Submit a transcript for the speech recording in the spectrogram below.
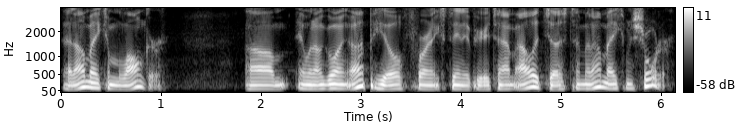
and I'll make them longer. Um, and when I'm going uphill for an extended period of time, I'll adjust them and I'll make them shorter.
